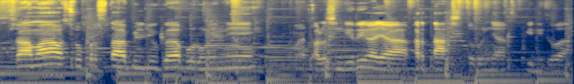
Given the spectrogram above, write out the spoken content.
Sama super stabil juga burung ini. Kalau sendiri kayak kertas turunnya gini doang.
